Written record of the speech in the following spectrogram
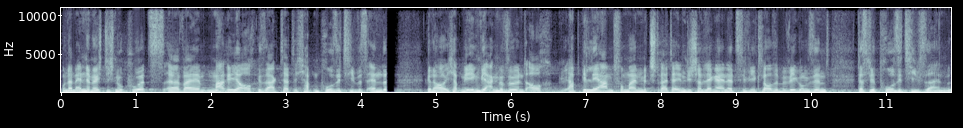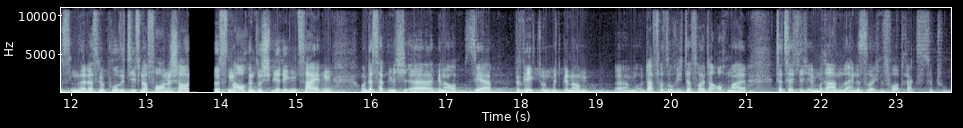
Und am Ende möchte ich nur kurz, äh, weil Mari ja auch gesagt hat, ich habe ein positives Ende, Genau, ich habe mir irgendwie angewöhnt, auch habe gelernt von meinen MitstreiterInnen, die schon länger in der Zivilklauselbewegung sind, dass wir positiv sein müssen, ne? dass wir positiv nach vorne schauen müssen, auch in so schwierigen Zeiten. Und das hat mich äh, genau sehr bewegt und mitgenommen. Ähm, und da versuche ich das heute auch mal tatsächlich im Rahmen eines solchen Vortrags zu tun.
